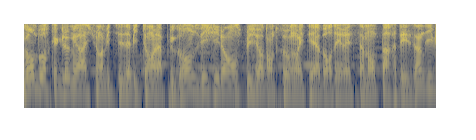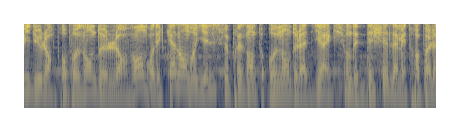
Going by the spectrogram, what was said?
Grandbourg agglomération invite ses habitants à la plus grande vigilance. Plusieurs d'entre eux ont été abordés récemment par des individus leur proposant de leur vendre des calendriers. Ils se présentent au nom de la direction des déchets de la métropole.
